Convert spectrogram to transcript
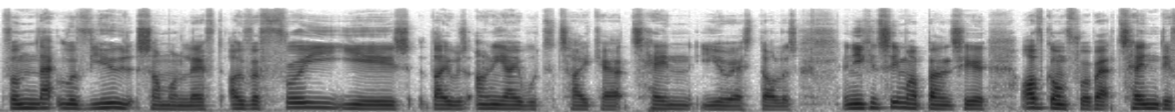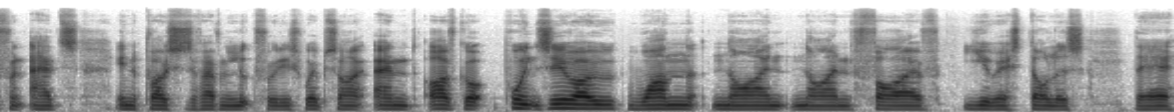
from that review that someone left over three years they was only able to take out 10 US dollars. And you can see my balance here. I've gone through about 10 different ads in the process of having a look through this website and I've got 0.01995 US dollars there.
